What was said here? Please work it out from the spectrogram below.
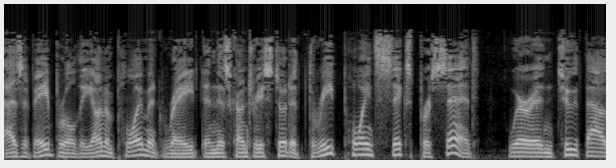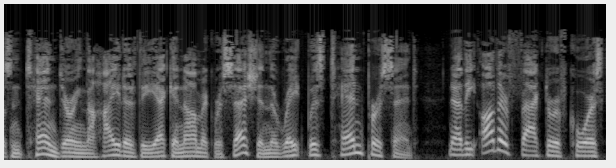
as of April, the unemployment rate in this country stood at 3.6 percent where in 2010, during the height of the economic recession, the rate was 10%. Now, the other factor, of course,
